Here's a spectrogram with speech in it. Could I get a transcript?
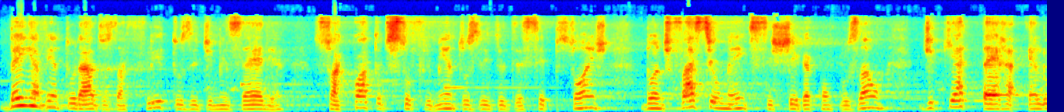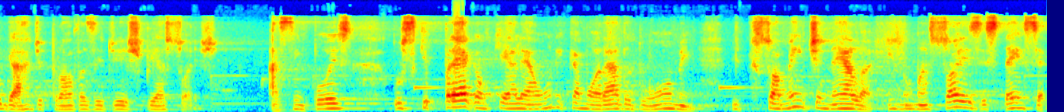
Bem-aventurados aflitos e de miséria, sua cota de sofrimentos e de decepções, donde facilmente se chega à conclusão de que a terra é lugar de provas e de expiações. Assim, pois, os que pregam que ela é a única morada do homem e que somente nela e numa só existência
